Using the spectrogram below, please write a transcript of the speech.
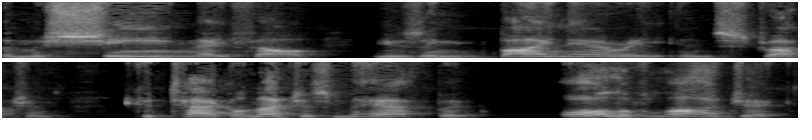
a machine, they felt, using binary instructions could tackle not just math, but all of logic,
